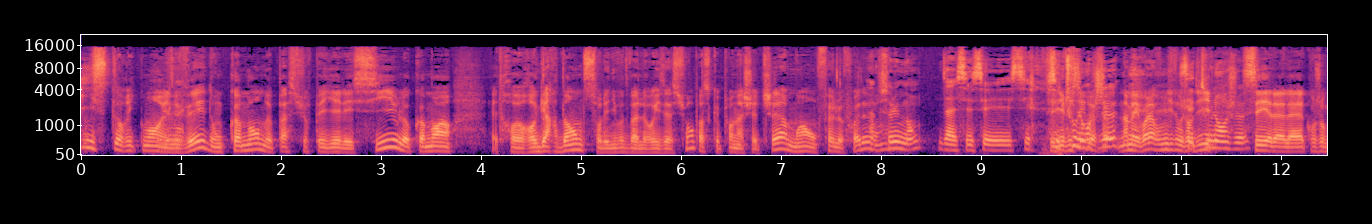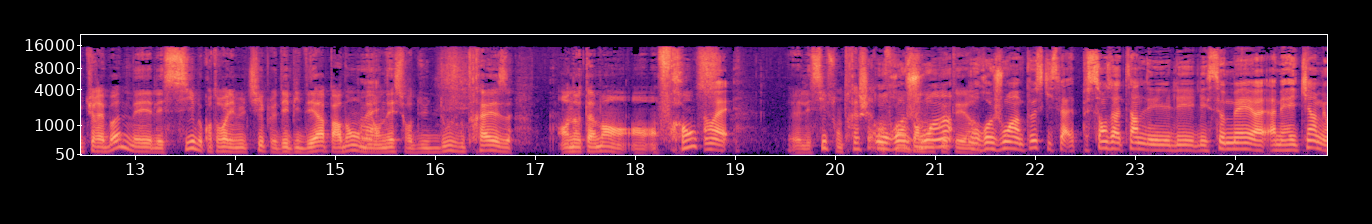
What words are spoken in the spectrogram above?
historiquement élevés. Donc, comment ne pas surpayer les cibles? Comment être regardante sur les niveaux de valorisation? Parce que plus on achète cher, moins on fait le x2. Hein. Absolument. Bah, c'est tout l'enjeu. Non mais voilà, vous me dites aujourd'hui, c'est la, la, conjoncture est bonne, mais les cibles, quand on voit les multiples d'EBITDA, pardon, mais on est sur du 12 ou 13, en, notamment en, en France. Ouais. Euh, les cibles sont très chères. On, rejoint, côté, hein. on rejoint un peu ce qui se sans atteindre les, les, les sommets euh, américains, mais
